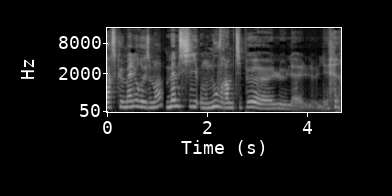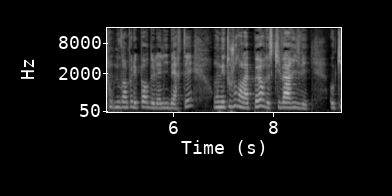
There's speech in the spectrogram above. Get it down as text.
parce que malheureusement, même si on ouvre un petit peu euh, le, on ouvre un peu les portes de la liberté, on est toujours dans la peur de ce qui va arriver. Ok,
